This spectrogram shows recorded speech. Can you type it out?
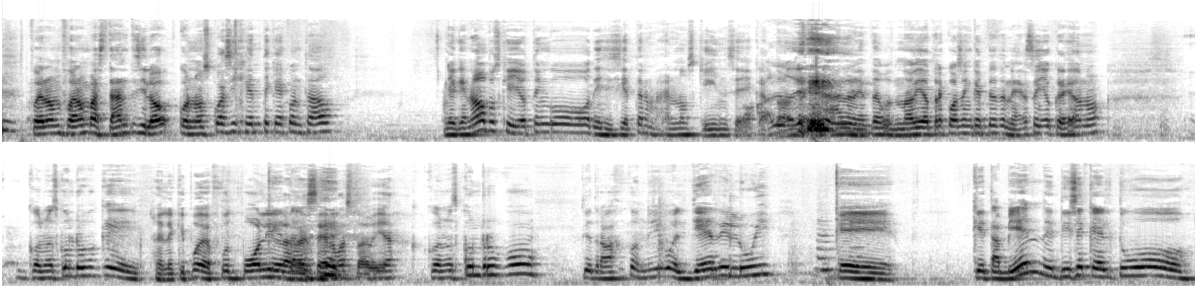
fueron, fueron bastantes. Y luego conozco así gente que ha contado. De que no, pues que yo tengo 17 hermanos, 15, 14. Ah, la neta, pues no había otra cosa en que entretenerse, yo creo, ¿no? Conozco un ruco que El equipo de fútbol y ¿Qué las reservas todavía. Conozco un ruco que trabaja conmigo, el Jerry Louis, que, que también dice que él tuvo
